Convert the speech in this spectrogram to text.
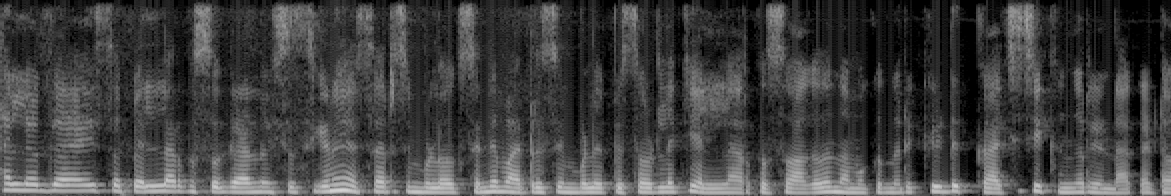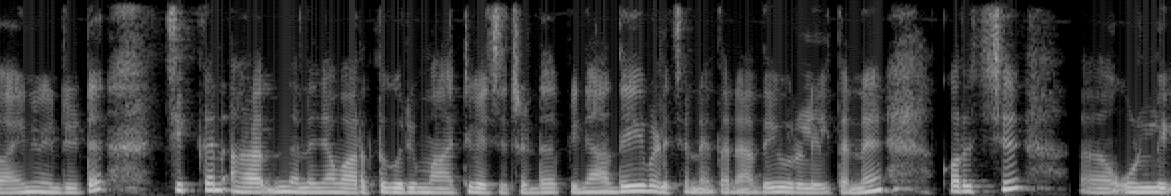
ഹലോ ഗൈസ് അപ്പോൾ എല്ലാവർക്കും സുഖമാണെന്ന് വിശ്വസിക്കുന്നു. എസ് ആർ സിമ്പിൾ ബോക്സിന്റെ മറ്റൊരു സിമ്പിൾ എപ്പിസോഡിലേക്ക് എല്ലാവർക്കും സ്വാഗതം. നമുക്കൊന്നൊരു കിടുക്കാച്ചി ചിക്കൻ കറി ഉണ്ടാക്കട്ടോ. കേട്ടോ അതിന് വേണ്ടിയിട്ട് ചിക്കൻ ആദ്യം തന്നെ ഞാൻ വറുത്ത് കുരി മാറ്റി വെച്ചിട്ടുണ്ട്. പിന്നെ അതേ വെളിച്ചെണ്ണയിൽ തന്നെ അതേ ഉരുളിയിൽ തന്നെ കുറച്ച് ഉള്ളി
